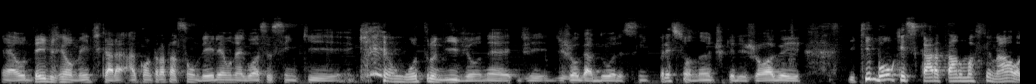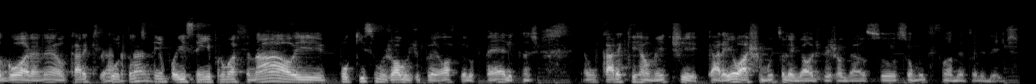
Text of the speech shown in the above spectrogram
É, o Davis realmente, cara, a contratação dele é um negócio assim que, que é um outro nível, né, de, de jogador, assim, impressionante o que ele joga e, e que bom que esse cara tá numa final agora, né, o cara que ficou tanto tempo aí sem ir para uma final e pouquíssimos jogos de playoff pelo Pelicans, é um cara que realmente, cara, eu acho muito legal de ver jogar, eu sou, sou muito fã do Anthony Davis.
